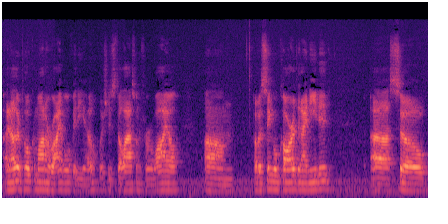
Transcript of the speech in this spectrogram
another Pokemon Arrival video, which is the last one for a while. Um, of a single card that I needed. Uh, so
